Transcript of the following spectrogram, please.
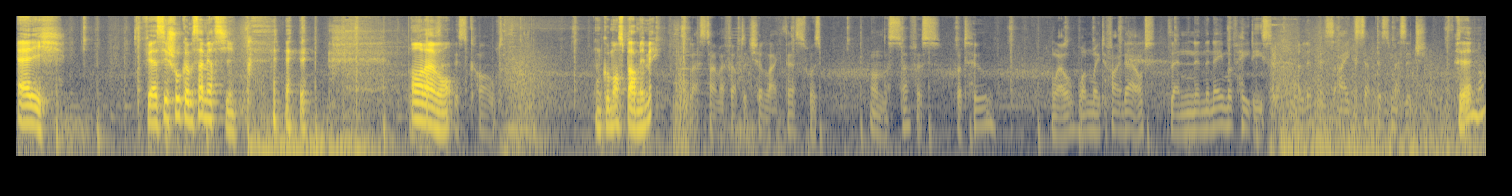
Allez. Fait assez chaud comme ça, merci. en avant. On commence par mémé. C'est elle, non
